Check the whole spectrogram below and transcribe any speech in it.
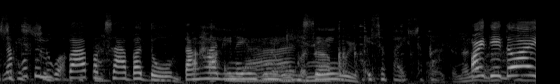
Naku, tulog pa. Pag Sabado, tanghali na yung gumigising. Isa pa, isa pa. Oy, lang. Didoy!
